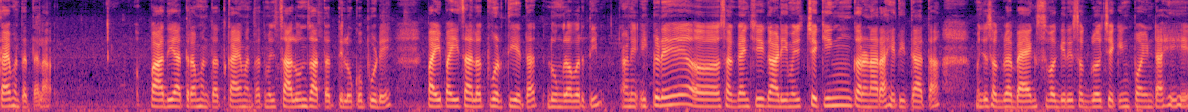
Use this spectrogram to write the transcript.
काय म्हणतात त्याला? पादयात्रा म्हणतात काय म्हणतात म्हणजे चालून जातात ते लोक पुढे. पायी पायी चालत वरती येतात डोंगरावरती. आणि इकडे सगळ्यांची गाडी म्हणजे चेकिंग करणार आहे तिथे आता. म्हणजे सगळ्या बॅग्स वगैरे सगळं चेकिंग पॉईंट आहे हे.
